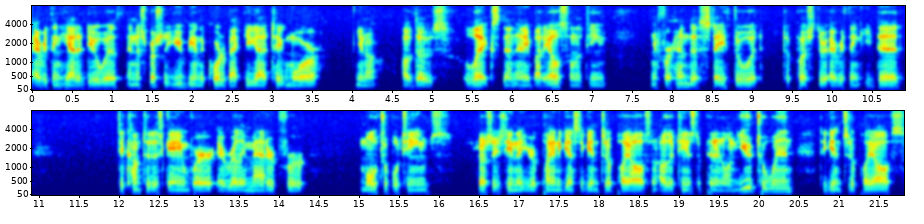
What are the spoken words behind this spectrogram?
everything he had to deal with, and especially you being the quarterback, you got to take more, you know, of those licks than anybody else on the team. And for him to stay through it, to push through everything he did, to come to this game where it really mattered for multiple teams, especially a team that you were playing against to get into the playoffs and other teams depending on you to win to get into the playoffs,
